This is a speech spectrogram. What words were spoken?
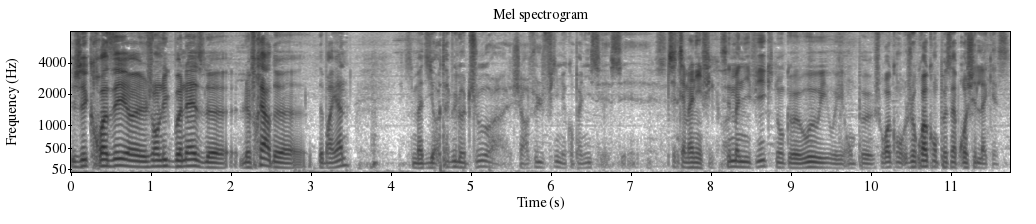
J'ai croisé euh, Jean-Luc Bonnez, le, le frère de, de Brian, qui m'a dit Oh, T'as vu l'autre jour J'ai revu le film et compagnie, C'était magnifique. c'est magnifique. Donc, euh, oui, oui, oui, on peut, je crois qu'on je crois qu'on peut s'approcher de la caisse.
